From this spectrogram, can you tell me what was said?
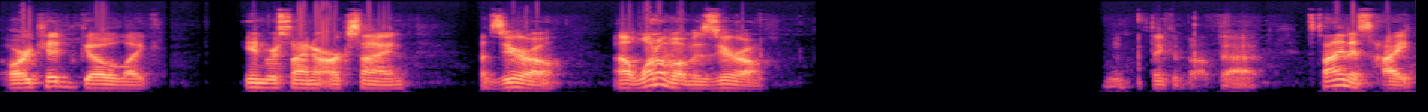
or it could go like inverse sine or arc sine of zero. Uh, one of them is zero. Think about that. Sine is height.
